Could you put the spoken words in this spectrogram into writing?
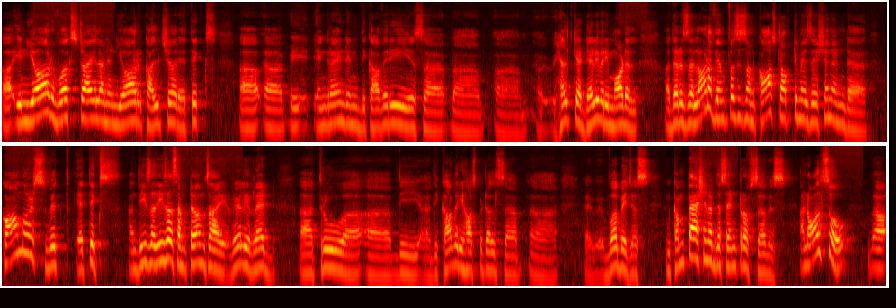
uh, in your work style and in your culture, ethics, uh, uh, Uh, uh, ingrained in the Kauvery is a healthcare delivery model. there is a lot of emphasis on cost optimization and commerce with ethics. And these are these are some terms I really read uh, through uh, uh, the the Kauvery Hospital's verbiages And compassion at the center of service, and also uh,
